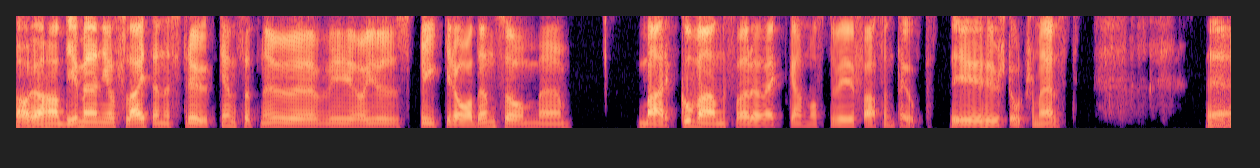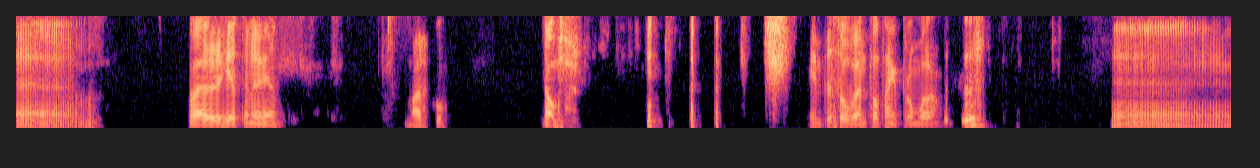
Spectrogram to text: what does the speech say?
Ja, jag hade ju manual flight, den är struken så att nu eh, vi har ju spikraden som eh, Marco vann förra veckan måste vi ju fasen ta upp. Det är ju hur stort som helst. Eh, vad är det det heter nu igen? Marco. Ja, Inte så väntat tänkte de bara. eh,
